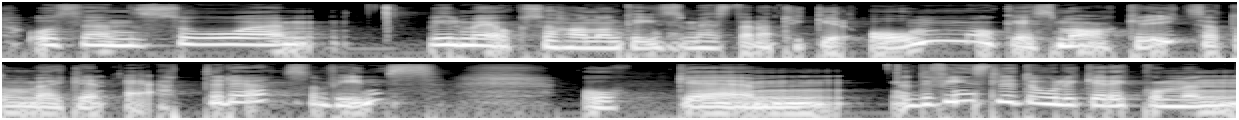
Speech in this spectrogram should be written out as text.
Och sen så vill man ju också ha någonting som hästarna tycker om och är smakrikt så att de verkligen äter det som finns. Och eh, det finns lite olika rekommend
